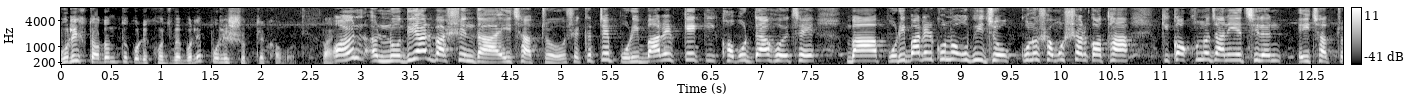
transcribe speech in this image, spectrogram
পুলিশ তদন্ত করে খুঁজবে বলে পুলিশ সূত্রে খবর অয়ন, নদিয়ার বাসিন্দা এই ছাত্র, সেক্ষেত্রে পরিবারকে কি খবর দেওয়া হয়েছে বা পরিবারের কোনো অভিযোগ, কোনো সমস্যার কথা কি কখনো জানিয়েছিলেন এই ছাত্র?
